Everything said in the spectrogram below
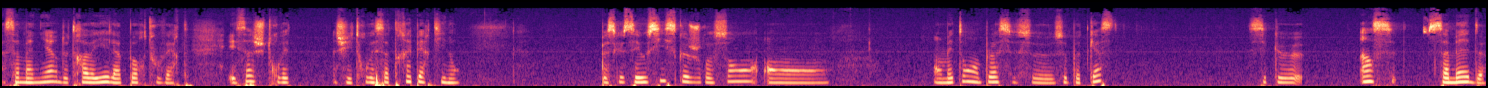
sa manière de travailler la porte ouverte. Et ça, j'ai trouvé ça très pertinent. Parce que c'est aussi ce que je ressens en, mettant en place ce, podcast, c'est que, un, ça m'aide,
